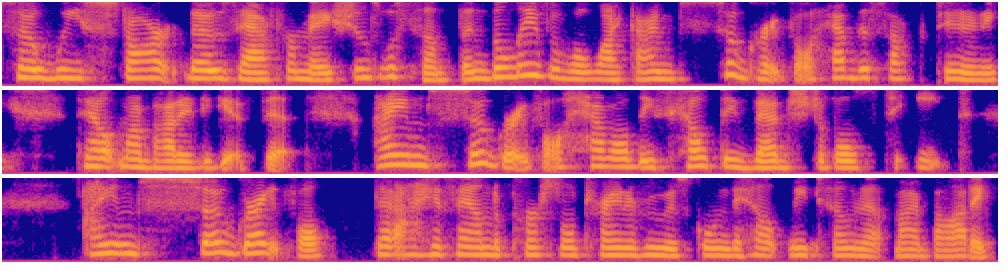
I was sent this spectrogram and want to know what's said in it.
So we start those affirmations with something believable, like I'm so grateful I have this opportunity to help my body to get fit. I am so grateful I have all these healthy vegetables to eat. I am so grateful that I have found a personal trainer who is going to help me tone up my body.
